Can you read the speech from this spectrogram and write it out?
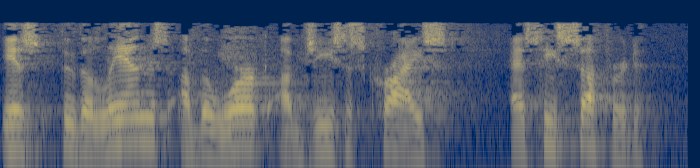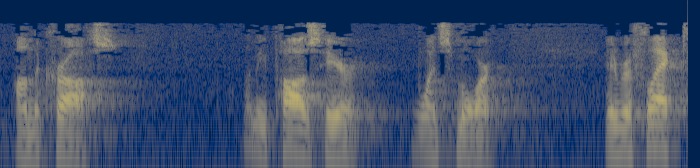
is through the lens of the work of Jesus Christ as He suffered on the cross. Let me pause here once more and reflect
